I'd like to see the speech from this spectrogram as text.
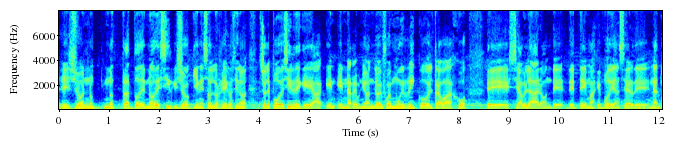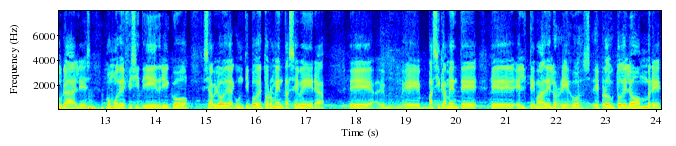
eh, yo no, trato de no decir yo quiénes son los riesgos, sino yo les puedo decir de que en, la reunión de hoy fue muy rico el trabajo, eh, se hablaron de, de, temas que podían ser de naturales, como déficit hídrico, se habló de algún tipo de tormenta severa, básicamente eh, el tema de los riesgos producto del hombre,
